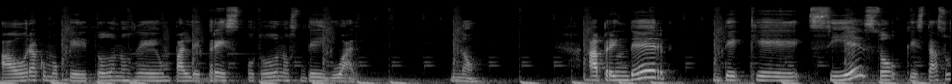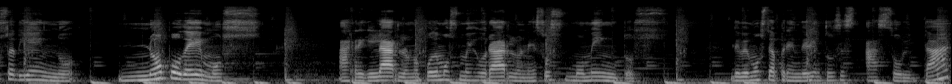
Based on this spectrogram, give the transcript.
ahora como que todo nos dé un par de tres o todo nos dé igual. No. Aprender de que si eso que está sucediendo no podemos arreglarlo, no podemos mejorarlo en esos momentos, debemos de aprender entonces a soltar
